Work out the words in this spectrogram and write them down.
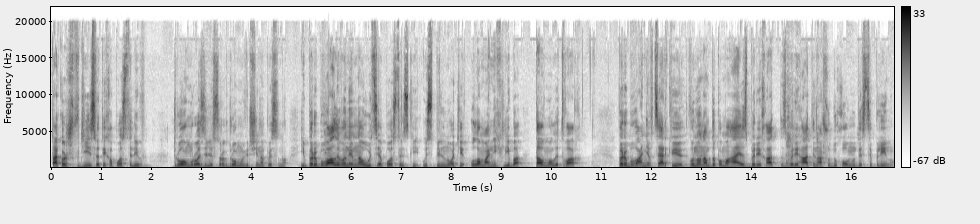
Також в дії святих апостолів, другому розділі, 42 вірші написано: І перебували вони в науці апостольській, у спільноті, у ламанні хліба та в молитвах. Перебування в церкві воно нам допомагає зберігати, зберігати нашу духовну дисципліну.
